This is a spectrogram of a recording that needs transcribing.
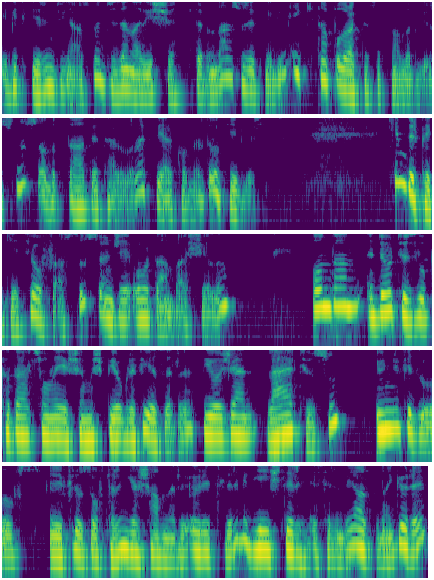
ve bitkilerin dünyasında düzen arayışı kitabından söz etmeliyim. İlk kitap olarak da satın alabiliyorsunuz. Alıp daha detaylı olarak diğer konuları da okuyabilirsiniz. Kimdir peki Theophrastus? Önce oradan başlayalım. Ondan 400 yıl kadar sonra yaşamış biyografi yazarı Diyojen Laertius'un ünlü filozof, e, filozofların yaşamları, öğretileri ve deyişleri eserinde yazdığına göre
